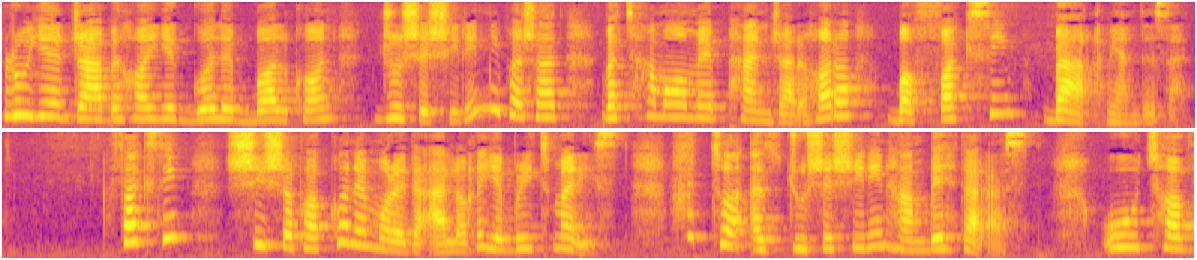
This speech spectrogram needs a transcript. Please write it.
روی جعبه های گل بالکن جوش شیرین می پاشد و تمام پنجره ها را با فاکسین برق می اندازد. فاکسین شیشه پاک کن مورد علاقه بریت ماری است حتی از جوش شیرین هم بهتر است او تا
